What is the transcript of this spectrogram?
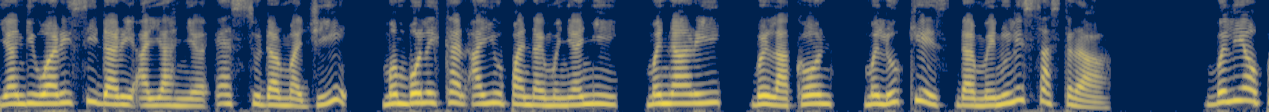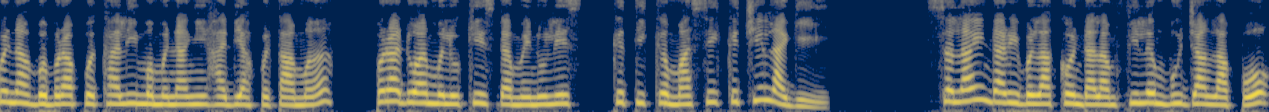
yang diwarisi dari ayahnya S. Sudarmaji membolehkan Ayu pandai menyanyi, menari, berlakon, melukis dan menulis sastera. Beliau pernah beberapa kali memenangi hadiah pertama, peraduan melukis dan menulis ketika masih kecil lagi. Selain dari berlakon dalam filem Bujang Lapuk,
